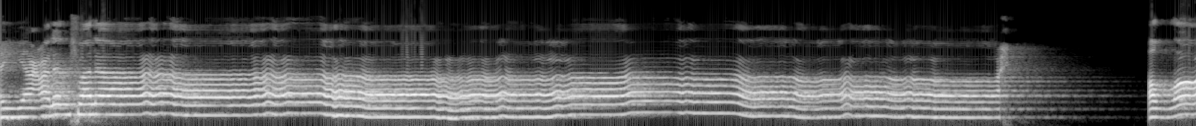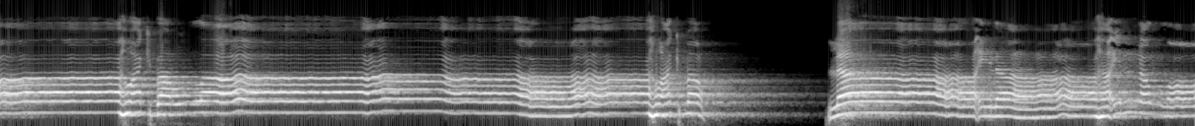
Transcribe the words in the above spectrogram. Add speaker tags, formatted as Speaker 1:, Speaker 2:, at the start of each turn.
Speaker 1: حي على الفلاح. الله أكبر الله أكبر. لا الله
